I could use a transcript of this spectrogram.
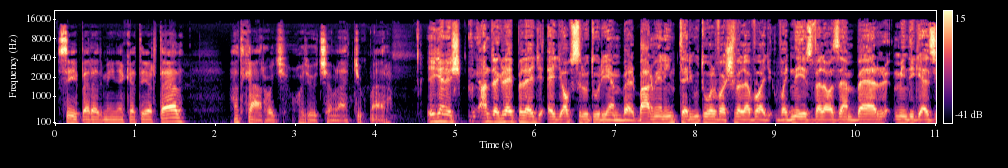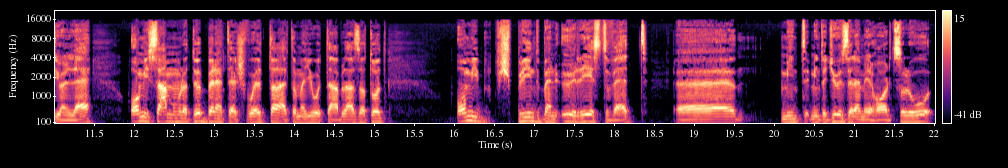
szép eredményeket ért el. Hát kár, hogy, hogy őt sem látjuk már. Igen, és André Greipel egy, egy abszolút úriember. Bármilyen interjút olvas vele, vagy, vagy néz vele az ember, mindig ez jön le. Ami számomra döbbenetes volt, találtam egy jó táblázatot, ami sprintben ő részt vett, mint, mint a győzelemért harcoló,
